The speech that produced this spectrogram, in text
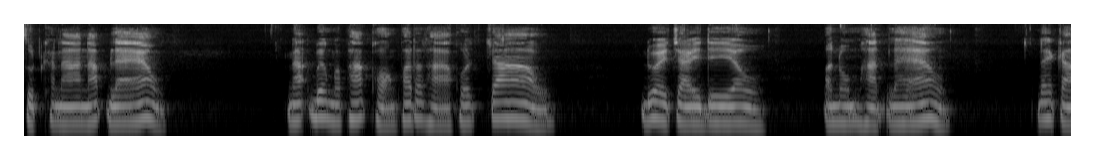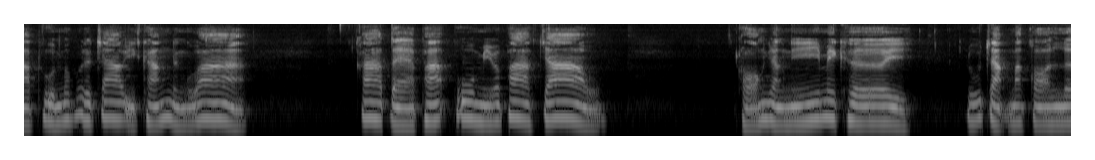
สุดคณานับแล้วณเบื้องพระพักของพระตถาคตเจ้า ด้วยใจเดียว ปนมหัดแล้ว ได้กราบทูลพระพุทธเจ้าอีกครั้งหนึ่งว่า ข้าแต่พระผู้มีพระภาคเจ้า ของอย่างนี้ไม่เคย รู้จักมาก่อนเล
